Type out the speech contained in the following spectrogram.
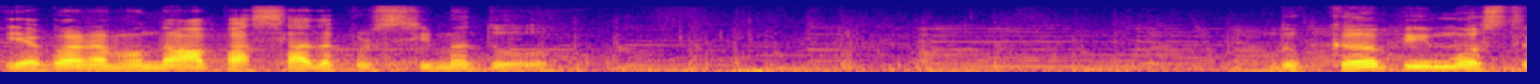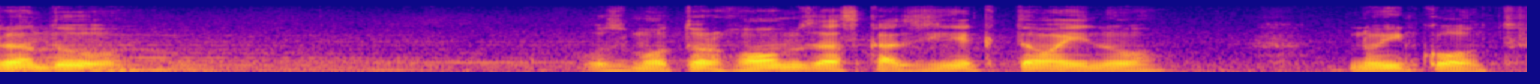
E agora vamos dar uma passada por cima do, do camping mostrando os motorhomes, as casinhas que estão aí no, no encontro.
